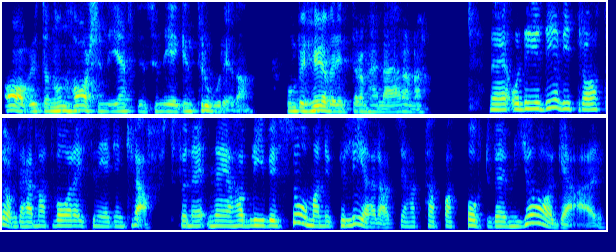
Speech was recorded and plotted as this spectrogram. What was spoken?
av, utan hon har sin, egentligen sin egen tro redan. Hon behöver inte de här lärarna. Nej, och det är det vi pratar om, det här med att vara i sin egen kraft. För när, när jag har blivit så manipulerad så jag har tappat bort vem jag är,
